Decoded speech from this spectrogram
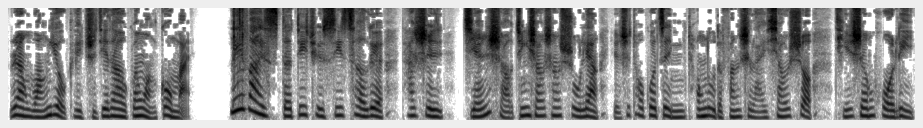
让网友可以直接到官网购买。Levi's 的 D to C 策略，它是减少经销商数量，也是透过自营通路的方式来销售，提升获利，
